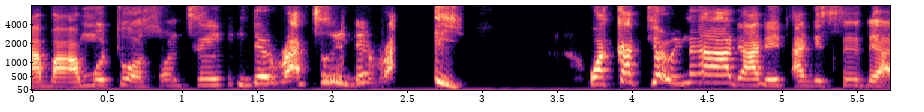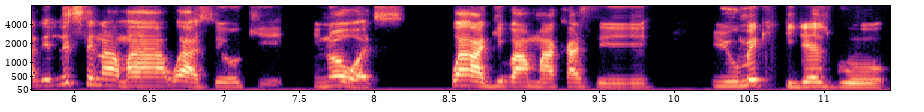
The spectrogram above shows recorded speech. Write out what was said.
about motor or something. He dey rattle, he dey rattle. Waka theory now did I did sit there, did listen now, man. Where I say, okay, you know what? Why I give her markers the you make it just go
